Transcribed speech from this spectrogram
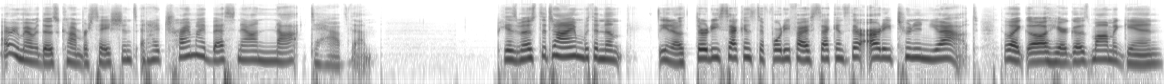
I remember those conversations and I try my best now not to have them. Because most of the time, within the you know 30 seconds to 45 seconds, they're already tuning you out. They're like, oh, here goes mom again.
